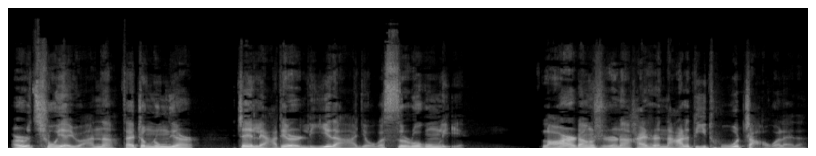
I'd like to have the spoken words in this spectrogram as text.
而秋叶原呢在正中间，这俩地儿离的啊有个四十多公里。老二当时呢还是拿着地图找过来的。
